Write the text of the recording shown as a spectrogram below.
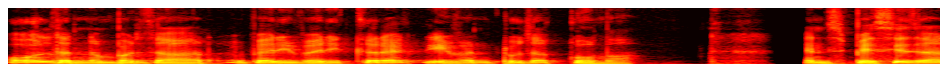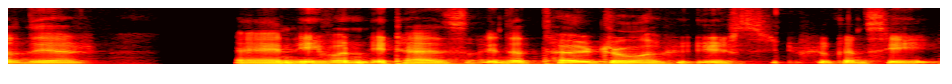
All the numbers are very very correct even to the comma. And spaces are there. And even it has in the third row if you can see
